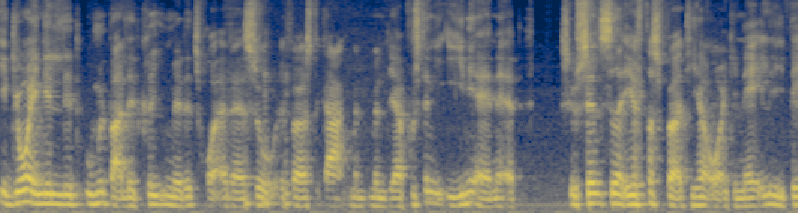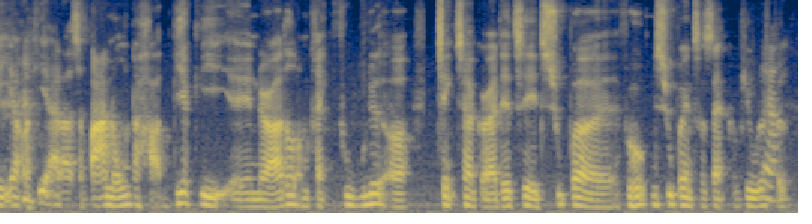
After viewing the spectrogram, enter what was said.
jeg gjorde egentlig lidt umiddelbart lidt grin med det, tror jeg, da jeg så det første gang, men, men jeg er fuldstændig enig, Anne, at skal jo selv sidde og efterspørge de her originale idéer, og her er der altså bare nogen, der har virkelig øh, nørdet omkring fugle, og tænkt sig at gøre det til et super, øh, forhåbentlig super interessant computerspil. Ja.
